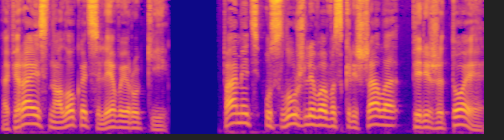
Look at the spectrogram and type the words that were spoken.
опираясь на локоть левой руки. Память услужливо воскрешала пережитое,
